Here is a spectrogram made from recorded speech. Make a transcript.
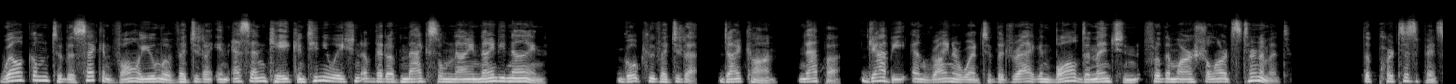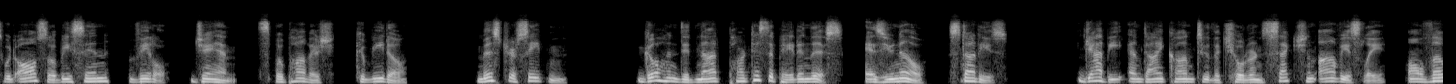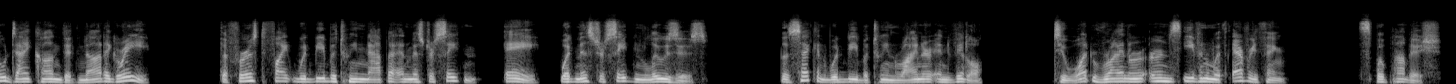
Welcome to the second volume of Vegeta in SNK continuation of that of Maxel 999. Goku Vegeta, Daikon, Nappa, Gabi and Reiner went to the Dragon Ball Dimension for the martial arts tournament. The participants would also be Sin, Videl, Jan, Spopovich, Kabito, Mr. Satan. Gohan did not participate in this, as you know, studies. Gabi and Daikon to the children's section obviously, although Daikon did not agree. The first fight would be between Nappa and Mr. Satan, a, what Mr. Satan loses. The second would be between Reiner and Videl. To what Reiner earns even with everything. Spopovich.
